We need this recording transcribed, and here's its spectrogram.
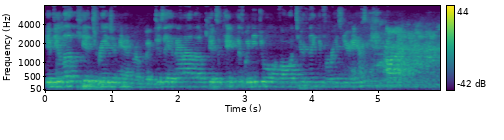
If you love kids, raise your hand real quick. Just say, man, I love kids, okay? Because we need you all to volunteer. Thank you for raising your hands. All right.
